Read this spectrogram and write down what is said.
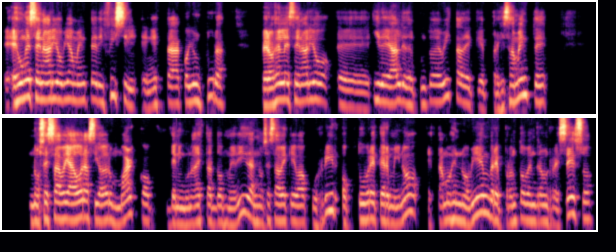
Es un escenario obviamente difícil en esta coyuntura, pero es el escenario eh, ideal desde el punto de vista de que precisamente no se sabe ahora si va a haber un markup de ninguna de estas dos medidas, no se sabe qué va a ocurrir. Octubre terminó, estamos en noviembre, pronto vendrá un receso.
